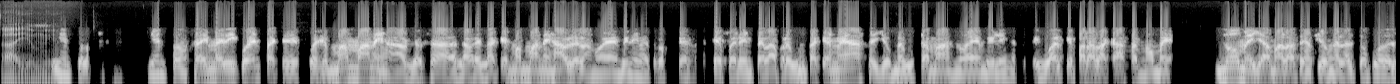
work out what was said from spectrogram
Ay, Dios mío. Y entonces, y entonces ahí me di cuenta que después es más manejable, o sea, la verdad que es más manejable la 9 milímetros. Que, referente a la pregunta que me hace, yo me gusta más 9 milímetros. Igual que para la casa, no me, no me llama la atención el alto poder.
